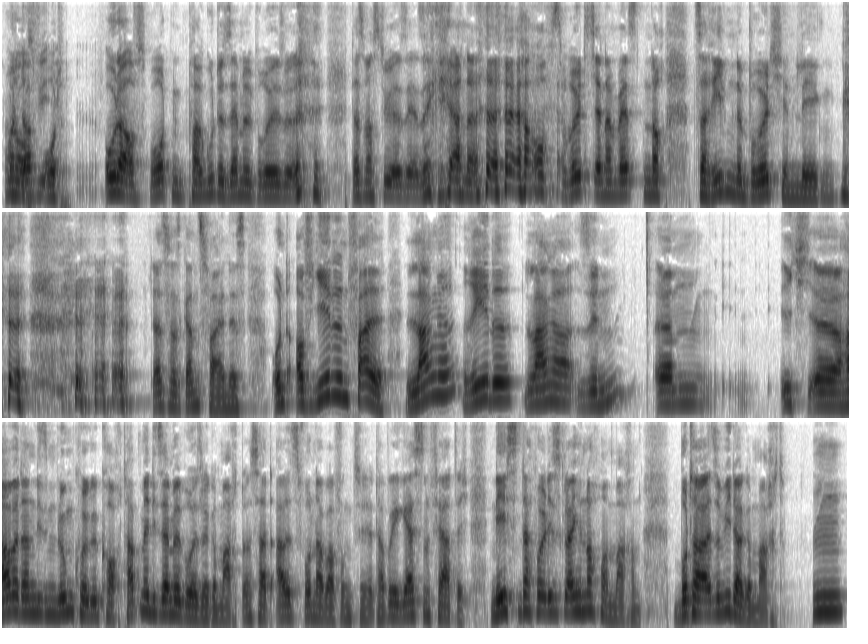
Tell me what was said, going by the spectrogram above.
Und oder aufs Brot. Oder aufs Brot ein paar gute Semmelbrösel. Das machst du ja sehr, sehr gerne. aufs Brötchen am besten noch zerriebene Brötchen legen. das ist was ganz Feines. Und auf jeden Fall, lange Rede, langer Sinn. Ähm, ich äh, habe dann diesen Blumenkohl gekocht, habe mir die Semmelbrösel gemacht und es hat alles wunderbar funktioniert. Habe gegessen, fertig. Nächsten Tag wollte ich das gleiche nochmal machen. Butter also wieder gemacht. Mm.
